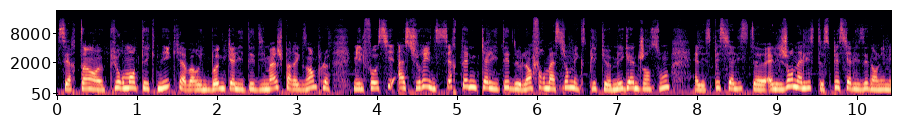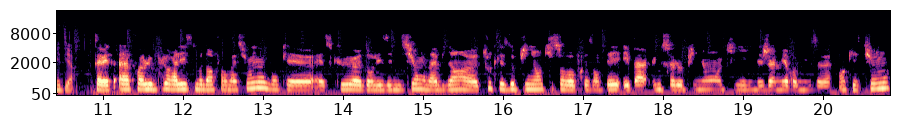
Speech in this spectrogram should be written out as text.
Certains euh, purement techniques, avoir une bonne qualité d'image par exemple, mais il faut aussi assurer une certaine qualité de l'information, m'explique euh, Megan Janson. Elle est spécialiste, euh, elle est journaliste spécialisée dans les médias. Ça va être à la fois le pluralisme d'information. Donc, est-ce que dans les émissions, on a bien toutes les opinions qui sont représentées et pas une seule opinion qui n'est jamais remise en question?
